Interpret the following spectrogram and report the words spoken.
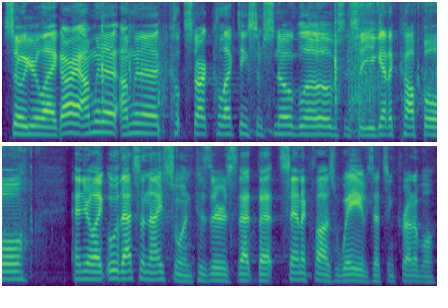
So you're like, all right, I'm gonna, I'm gonna co- start collecting some snow globes, and so you get a couple, and you're like, oh, that's a nice one because there's that, that Santa Claus waves. That's incredible.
